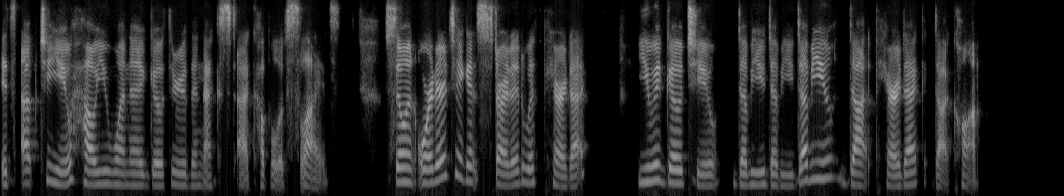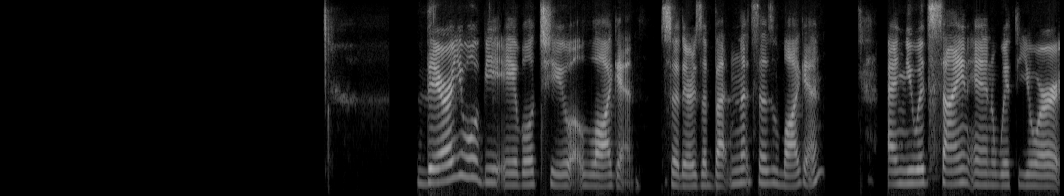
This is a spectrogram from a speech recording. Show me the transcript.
It's up to you how you want to go through the next uh, couple of slides. So in order to get started with Pear Deck, you would go to www.peardeck.com. There you will be able to log in. So there's a button that says log in and you would sign in with your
